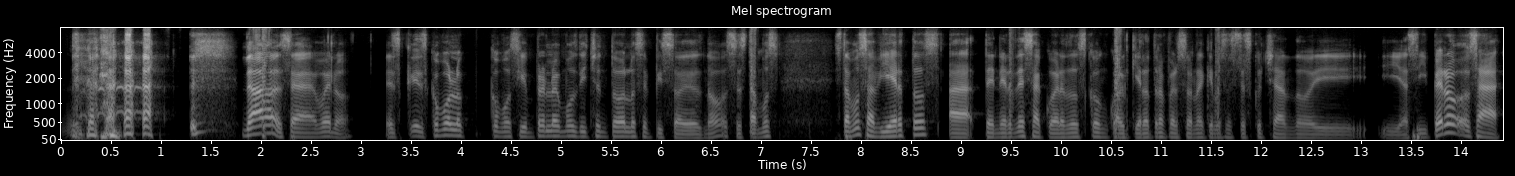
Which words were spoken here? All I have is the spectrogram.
no, o sea, bueno, es que es como lo, como siempre lo hemos dicho en todos los episodios, ¿no? O sea, estamos, estamos abiertos a tener desacuerdos con cualquier otra persona que nos esté escuchando y, y así, pero, o sea,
